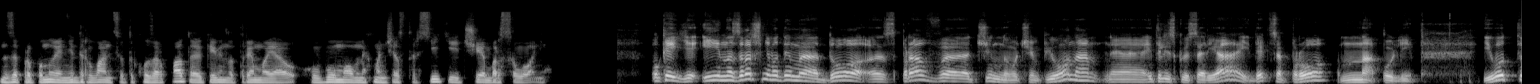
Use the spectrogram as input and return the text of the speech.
не запропонує нідерландцю таку зарплату, яку він отримує в умовних Манчестер Сіті чи Барселоні. Окей, і на завершення Вадиме до е, справ е, чинного чемпіона е, італійської серії А йдеться про Наполі. І от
